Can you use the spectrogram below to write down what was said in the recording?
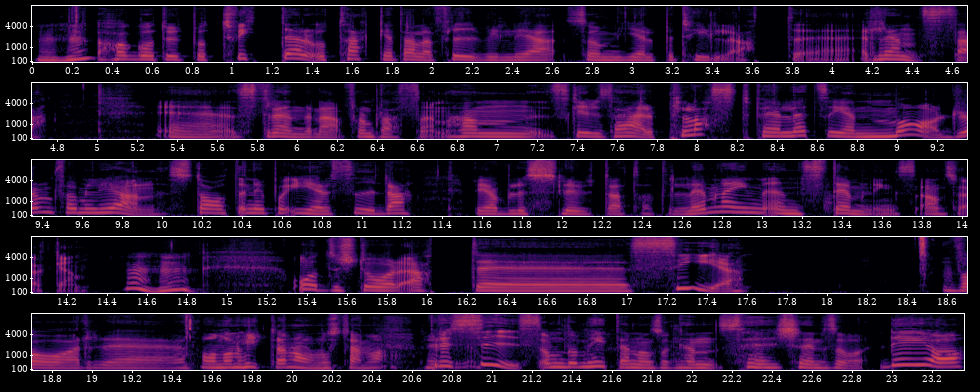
Mhm. har gått ut på Twitter och tackat alla frivilliga som hjälper till att eh, rensa eh, stränderna från platsen. Han skriver så här. Plastpellets är en mardröm för miljön. Staten är på er sida. Vi har beslutat att lämna in en stämningsansökan. Mhm. Återstår att eh, se var... Eh, Om de hittar någon att stämma. Precis, om de hittar någon som kan känna så. Det är jag.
